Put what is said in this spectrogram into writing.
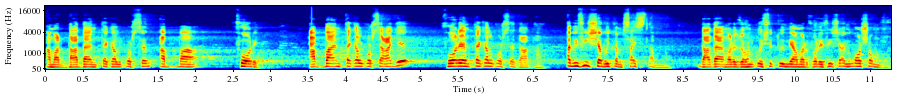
আমার দাদা এন্তেকাল করছেন, আব্বা ফরে। আব্বা এন্তেকাল করছে আগে, ফরে এন্তেকাল করছে দাদা। আমি ফিসা বইতাম, চাইছিলাম না। দাদা আমার যখন কইছে, তুমি আমার ফরে ফিসা আমি অসম্ভব।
